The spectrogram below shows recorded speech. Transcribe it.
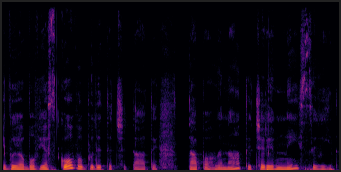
і ви обов'язково будете читати та поглинати чарівний світ.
